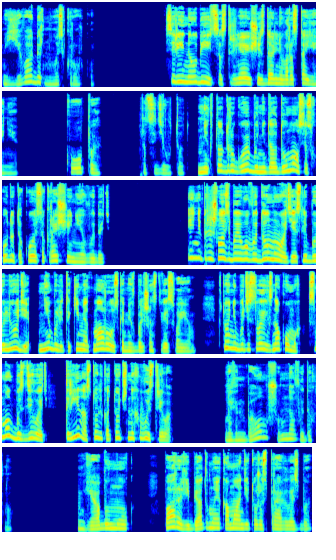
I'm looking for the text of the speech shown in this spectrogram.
Ева обернулась к Рорку. Серийный убийца, стреляющий с дальнего расстояния. Копы, процедил тот. Никто другой бы не додумался сходу такое сокращение выдать. И не пришлось бы его выдумывать, если бы люди не были такими отморозками в большинстве своем. Кто-нибудь из своих знакомых смог бы сделать три настолько точных выстрела. Лавенбаум шумно выдохнул. Я бы мог. Пара ребят в моей команде тоже справилась бы.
